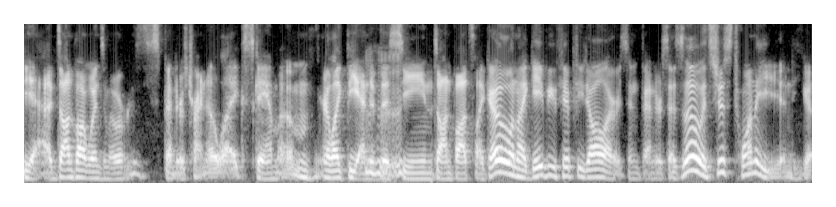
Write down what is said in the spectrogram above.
Yeah, Donbot wins him over because Spender's trying to like scam him. Or like the end of this Mm-hmm. scene, Donbot's like, "Oh, and I gave you fifty dollars," and Bender says, "No, it's just 20 And he go-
